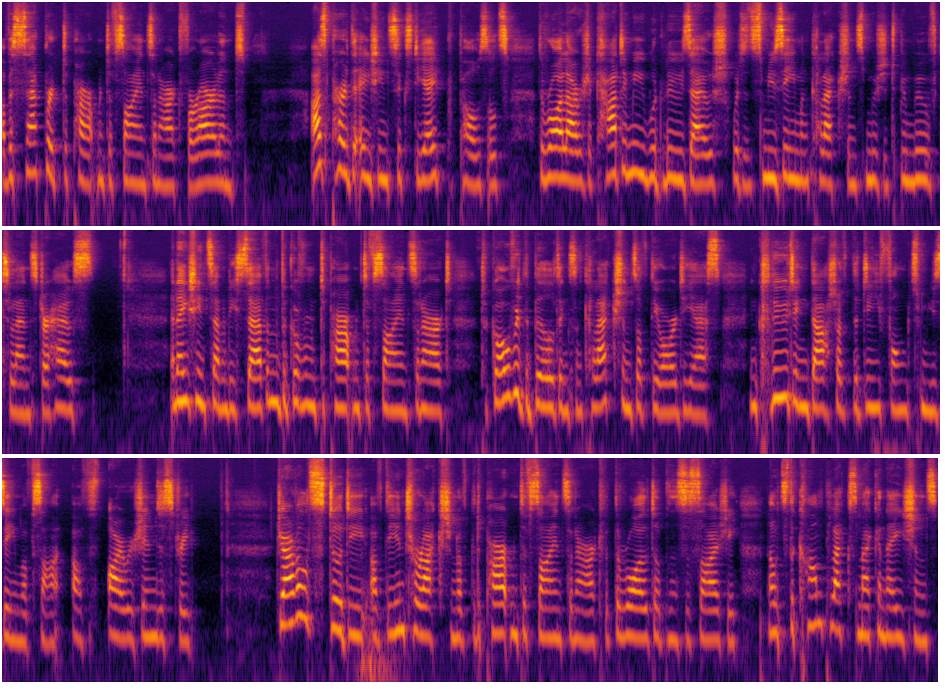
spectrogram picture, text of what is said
of a separate Department of Science and Art for Ireland. As per the 1868 proposals, the Royal Irish Academy would lose out with its museum and collections mooted to be moved to Leinster House. In 1877, the Government Department of Science and Art took over the buildings and collections of the RDS, including that of the defunct Museum of, of Irish Industry. Jarrell's study of the interaction of the Department of Science and Art with the Royal Dublin Society notes the complex machinations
